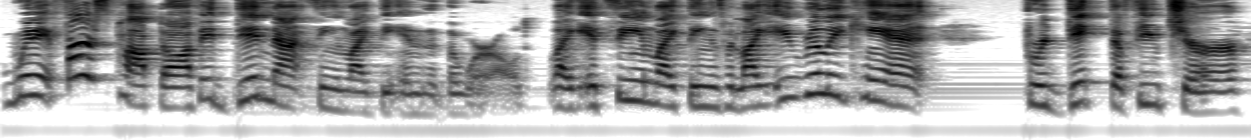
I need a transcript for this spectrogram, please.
when it first popped off it did not seem like the end of the world. Like it seemed like things were like you really can't predict the future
